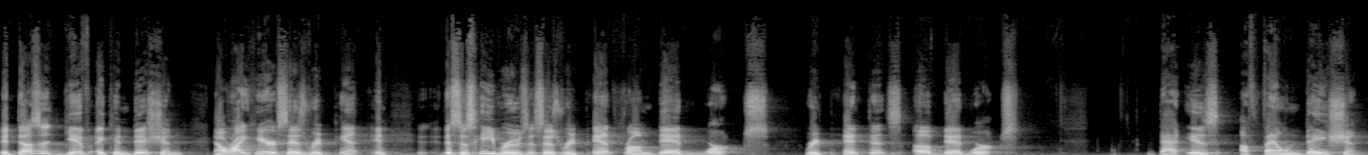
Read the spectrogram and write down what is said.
It doesn't give a condition. Now, right here it says repent, and this is Hebrews, it says repent from dead works. Repentance of dead works. That is a foundation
